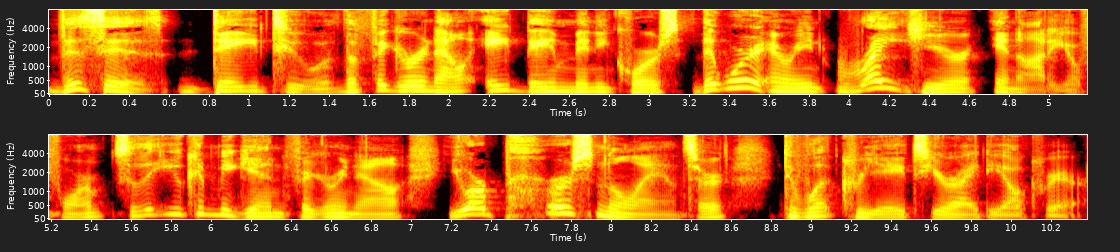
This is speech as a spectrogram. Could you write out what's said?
This is day two of the Figure It Out eight day mini course that we're airing right here in audio form so that you can begin figuring out your personal answer to what creates your ideal career.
